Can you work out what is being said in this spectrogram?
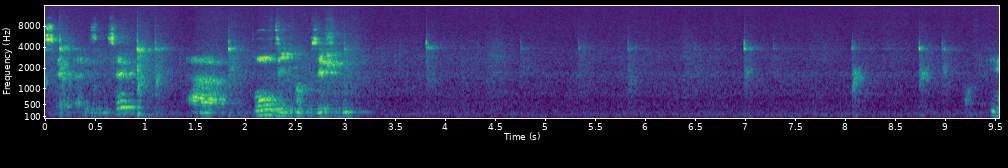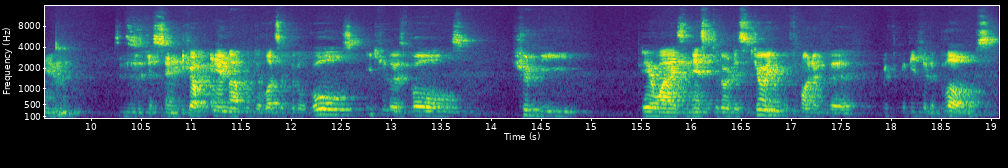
so that is in sec, uh, ball decomposition of M. So this is just saying chop M up into lots of little balls. Each of those balls should be pairwise nested or disjoint with one of the with, with each of the blobs.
